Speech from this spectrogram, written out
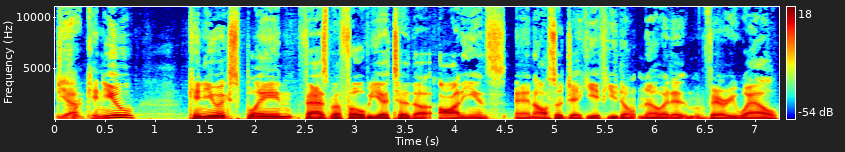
Yeah. For- can you can you explain phasmophobia to the audience and also Jakey if you don't know it very well?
